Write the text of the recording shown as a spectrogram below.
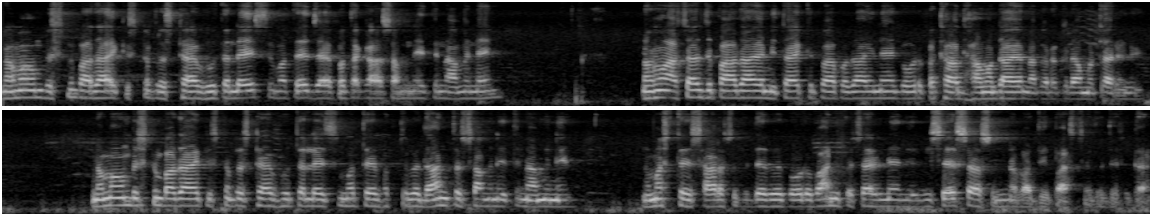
नमाम विष्णुपादाय कृष्णपृष्ठाय भूतले श्रीमते जयपतका समनेति नामिने। नमो आचार्य पादाय निताय कृपा पदायने गौरकथा धामदाय नगर ग्रामतारिणे नमो विष्णुपादाय कृष्णपृष्ठाय भूतले श्रीमते भक्तवेदांत स्वामिनेति नामिने। नमस्ते सारस्वती देव गौरवाणी प्रचारिणे निर्विशेष शून्यवादी पाश्चात्य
